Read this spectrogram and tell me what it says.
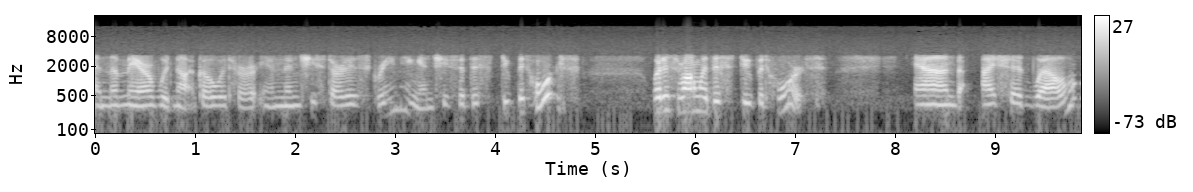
and the mare would not go with her. And then she started screaming, and she said, "This stupid horse! What is wrong with this stupid horse?" And I said, "Well,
